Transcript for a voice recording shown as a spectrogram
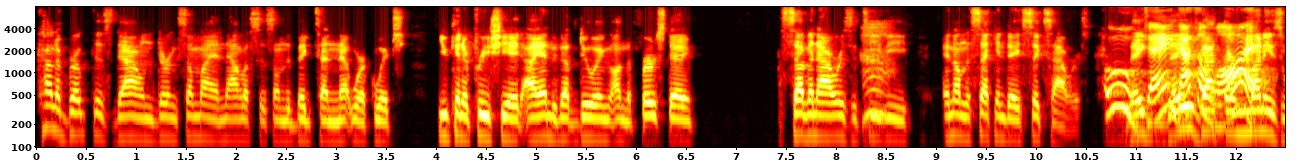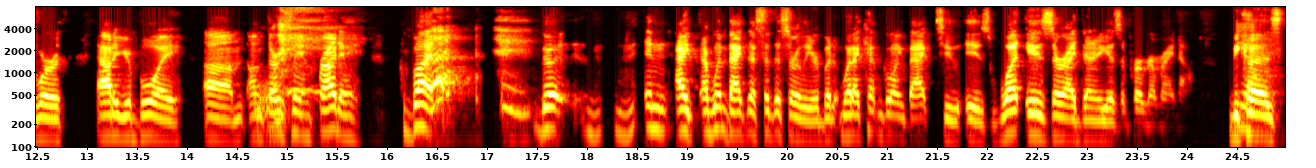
kind of broke this down during some of my analysis on the Big Ten Network, which you can appreciate. I ended up doing on the first day seven hours of TV, and on the second day six hours. Oh, dang, they that's got a lot. their money's worth out of your boy um, on Thursday and Friday. But the and I, I went back. I said this earlier, but what I kept going back to is what is their identity as a program right now? Because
